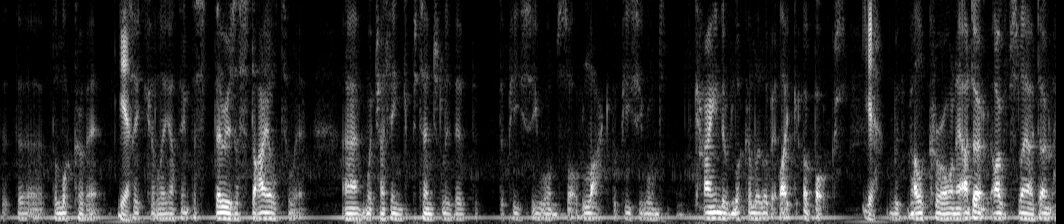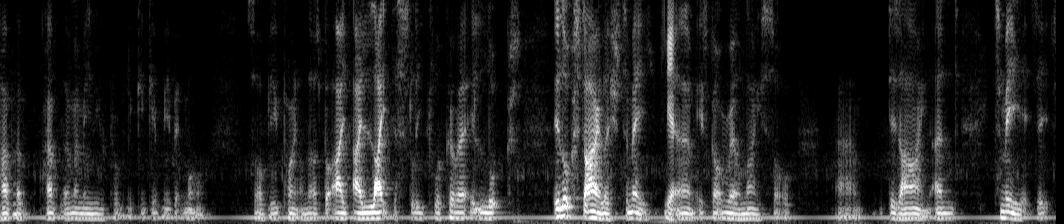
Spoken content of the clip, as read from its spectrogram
the the, the look of it. Yeah. Particularly, I think this, there is a style to it um, which I think potentially the, the, the PC ones sort of lack. The PC ones kind of look a little bit like a box, yeah, with Velcro on it. I don't obviously I don't have a, have them. I mean, you probably can give me a bit more sort of viewpoint on those, but I, I like the sleek look of it. It looks it looks stylish to me. Yeah, um, it's got a real nice sort of um, design, and to me, it's it's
